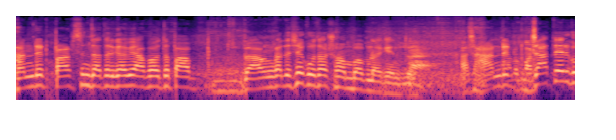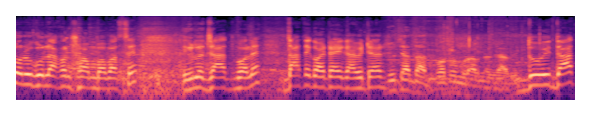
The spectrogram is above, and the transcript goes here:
হান্ড্রেড পার্সেন্ট জাতের গাভি আপাতত বাংলাদেশে কোথাও সম্ভব না কিন্তু। আচ্ছা হান্ড্রেড জাতের গরুগুলো এখন সম্ভব আছে। এগুলো জাত বলে। দাঁতে কয়টা এই গাভিটার? দুটা দাঁত প্রথম রাউন্ডের গাভি। দুই দাঁত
